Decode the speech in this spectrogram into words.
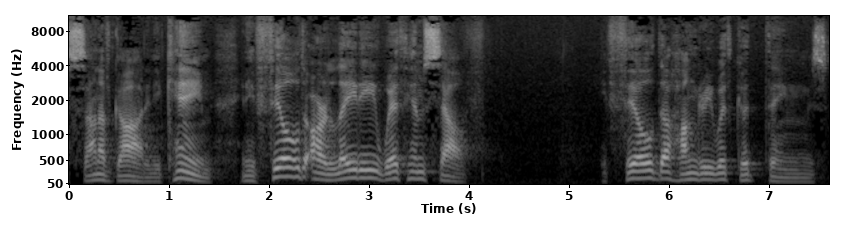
Son of God. And he came and he filled Our Lady with himself. He filled the hungry with good things.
